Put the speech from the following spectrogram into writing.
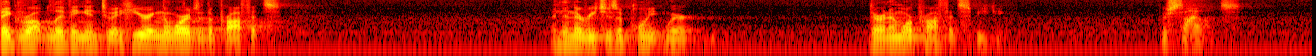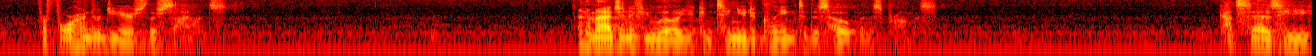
they grow up living into it, hearing the words of the prophets. And then there reaches a point where there are no more prophets speaking. There's silence. For 400 years, there's silence. And imagine, if you will, you continue to cling to this hope and this promise. God says He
